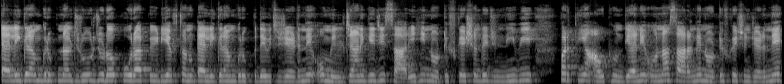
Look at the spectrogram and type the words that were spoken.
ਟੈਲੀਗ੍ਰਾਮ ਗਰੁੱਪ ਨਾਲ ਜਰੂਰ ਜੁੜੋ। ਪੂਰਾ ਪੀਡੀਐਫ ਤੁਹਾਨੂੰ ਟੈਲੀਗ੍ਰਾਮ ਗਰੁੱਪ ਦੇ ਵਿੱਚ ਜਿਹੜੇ ਨੇ ਉਹ ਮਿਲ ਜਾਣਗੇ ਜੀ। ਸਾਰੇ ਹੀ ਨੋਟੀਫਿਕੇਸ਼ਨ ਦੇ ਜਿੰਨੀ ਵੀ ਭਰਤੀਆਂ ਆਊਟ ਹੁੰਦੀਆਂ ਨੇ, ਉਹਨਾਂ ਸਾਰਿਆਂ ਦੇ ਨੋਟੀਫਿਕੇਸ਼ਨ ਜਿਹੜੇ ਨੇ,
